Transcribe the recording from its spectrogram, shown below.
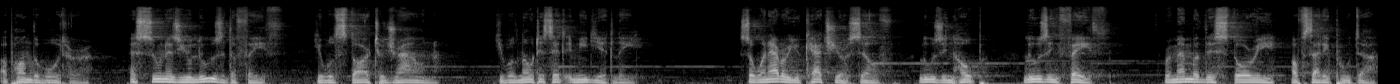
upon the water. As soon as you lose the faith, you will start to drown. You will notice it immediately. So, whenever you catch yourself losing hope, losing faith, remember this story of Sariputta.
